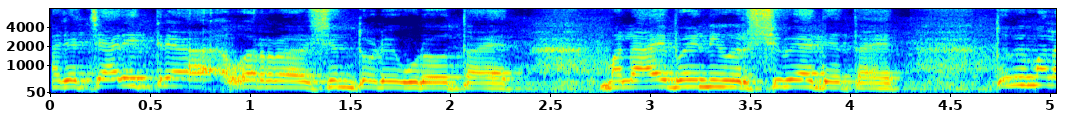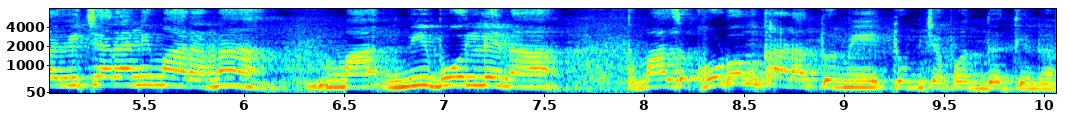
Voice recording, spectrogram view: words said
माझ्या चारित्र्यावर शिंतोडे उडवत आहेत. मला आई बहिणीवर शिव्या देत आहेत. तुम्ही मला विचाराने मारा ना. मा मी बोलले ना तर माझं खोडून काढा तुम्ही तुमच्या पद्धतीनं.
